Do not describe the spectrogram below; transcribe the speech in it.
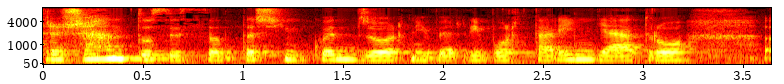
365 giorni per riportare indietro uh,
